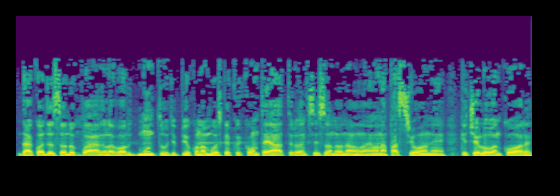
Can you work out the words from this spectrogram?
da quando sono qua lavoro molto di più con la musica che con teatro, anche se sono, no, è una passione che ce l'ho ancora,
